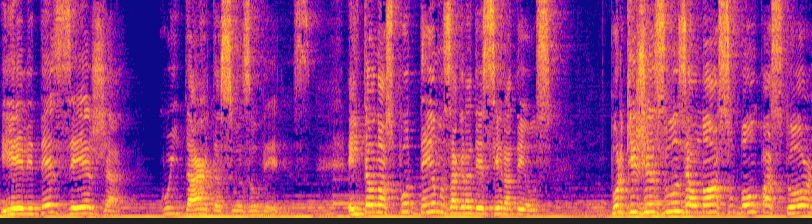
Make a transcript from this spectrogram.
e ele deseja cuidar das suas ovelhas. Então nós podemos agradecer a Deus, porque Jesus é o nosso bom pastor.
